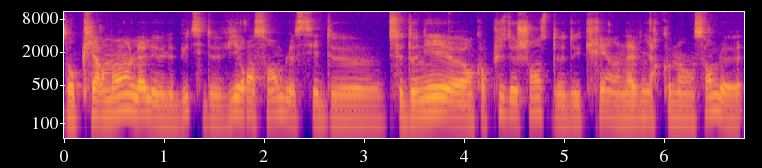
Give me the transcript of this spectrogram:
Donc clairement, là, le, but, c'est de vivre ensemble, c'est de se donner euh, encore plus de chances de, créer un avenir commun ensemble,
